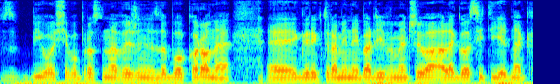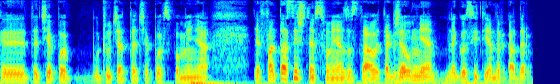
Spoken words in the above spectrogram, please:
zbiło się po prostu na wyżyny, zdobyło koronę e, gry, która mnie najbardziej wymęczyła, a Lego City jednak e, te ciepłe uczucia, te ciepłe wspomnienia, te fantastyczne wspomnienia zostały, także u mnie Lego City Undercover.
